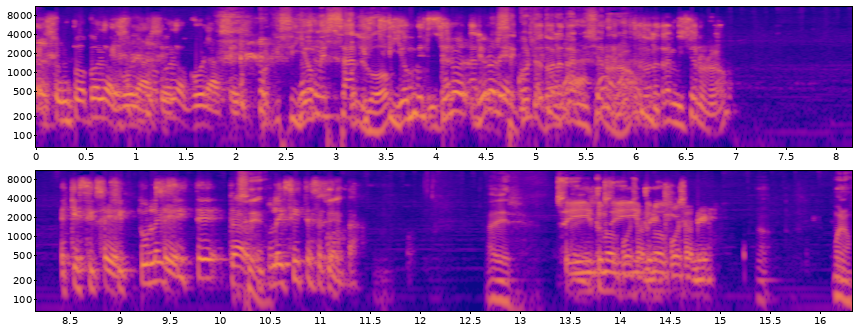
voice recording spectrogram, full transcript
Es un poco locura, sí. locura, sí. Porque si yo me salgo, Si yo, me Yo no- yo no le se corta toda la nada. transmisión, ¿o no? ¿Toda la transmisión o no? Es que si, Sí, si tú la sí. hiciste, claro, Sí. si tú la hiciste, se Sí. corta. A ver, Sí, tú no Sí, puedes tú salir. no puedes salir. bueno.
